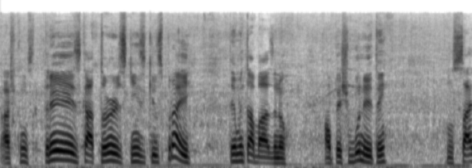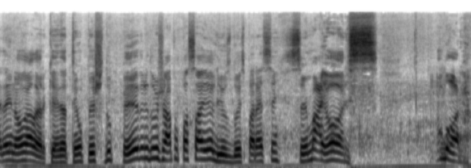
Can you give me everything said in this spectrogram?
acho que uns 13, 14, 15 quilos por aí. Tem muita base não. Ó, um peixe bonito, hein? Não sai daí não, galera, que ainda tem o peixe do Pedro e do Japa pra sair ali. Os dois parecem ser maiores. Vambora.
